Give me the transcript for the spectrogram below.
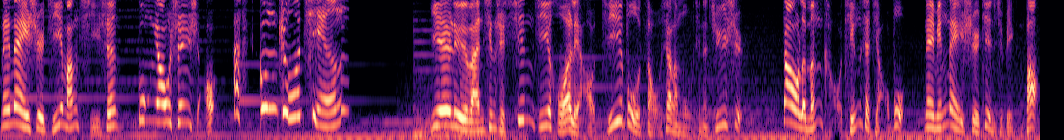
那内侍急忙起身。弓腰伸手，啊，公主请。耶律婉清是心急火燎，疾步走向了母亲的居室。到了门口，停下脚步。那名内侍进去禀报。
